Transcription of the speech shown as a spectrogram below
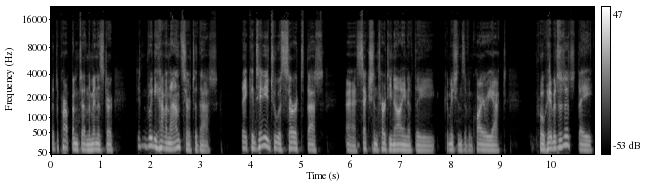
the department and the minister didn't really have an answer to that. They continued to assert that uh, Section 39 of the Commissions of Inquiry Act prohibited it. They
